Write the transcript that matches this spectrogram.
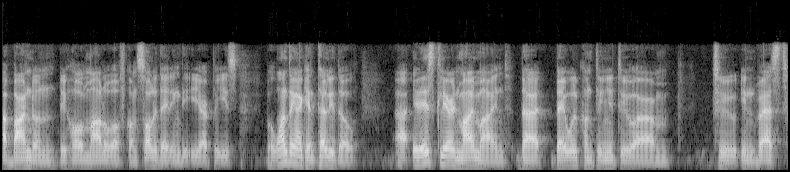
abandon the whole model of consolidating the ERPs. But one thing I can tell you though, uh, it is clear in my mind that they will continue to um, to invest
